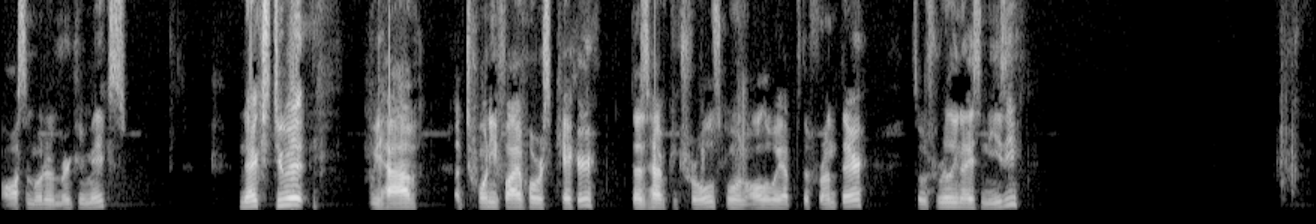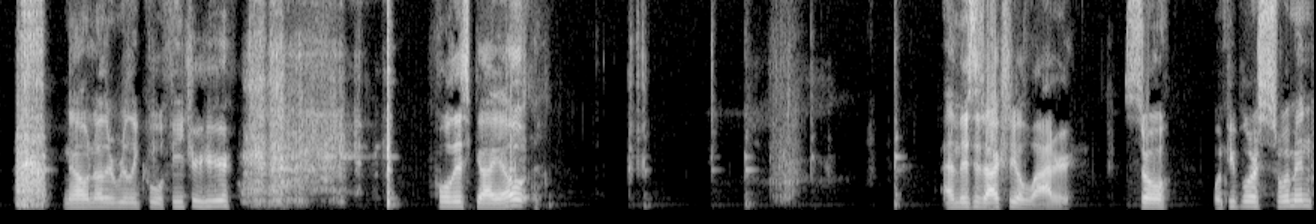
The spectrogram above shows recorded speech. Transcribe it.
awesome motor Mercury makes. Next to it, we have a 25 horse kicker. Does have controls going all the way up to the front there. So it's really nice and easy. Now another really cool feature here. Pull this guy out. And this is actually a ladder. So when people are swimming,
